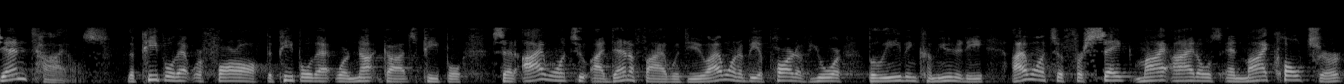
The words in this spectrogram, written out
Gentiles, the people that were far off, the people that were not God's people, said, I want to identify with you. I want to be a part of your believing community. I want to forsake my idols and my culture,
